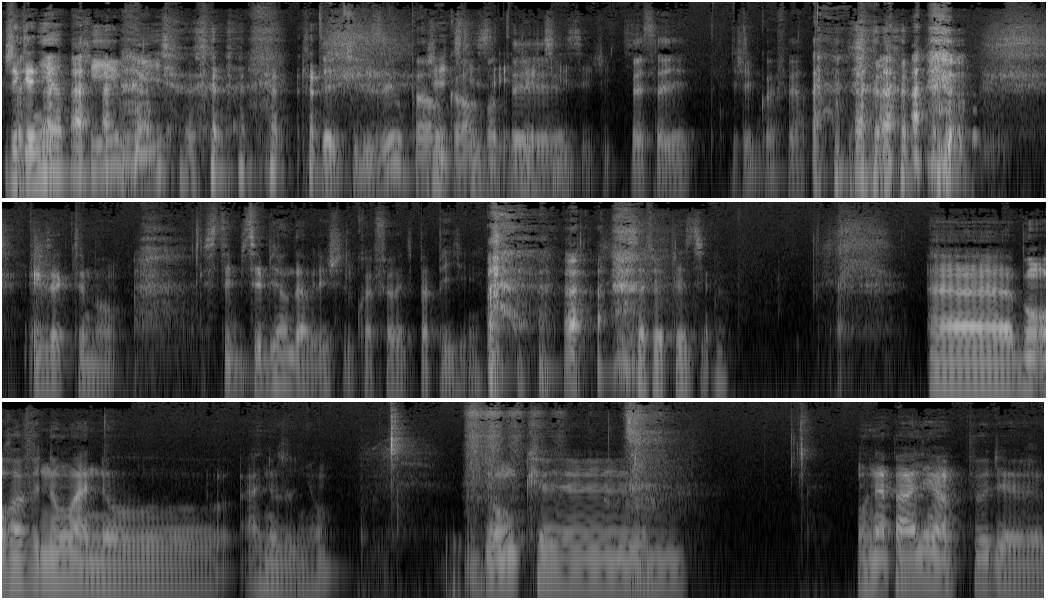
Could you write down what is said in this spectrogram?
J'ai gagné un prix, oui. Tu t'as utilisé ou pas encore utilisé, pour tes- j'ai utilisé, utilisé. Ouais, ça y est, j'ai quoi faire. Exactement. C'est bien d'aller chez le coiffeur et de pas payer. Ça fait plaisir. Euh, bon, revenons à nos, à nos oignons. Donc, euh, on a parlé un peu de,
